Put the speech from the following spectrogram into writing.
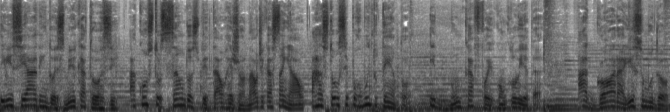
Iniciada em 2014, a construção do Hospital Regional de Castanhal arrastou-se por muito tempo e nunca foi concluída. Agora isso mudou.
